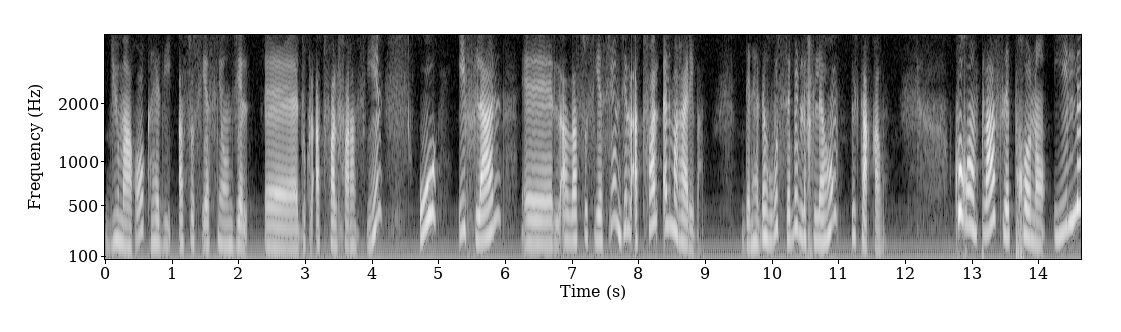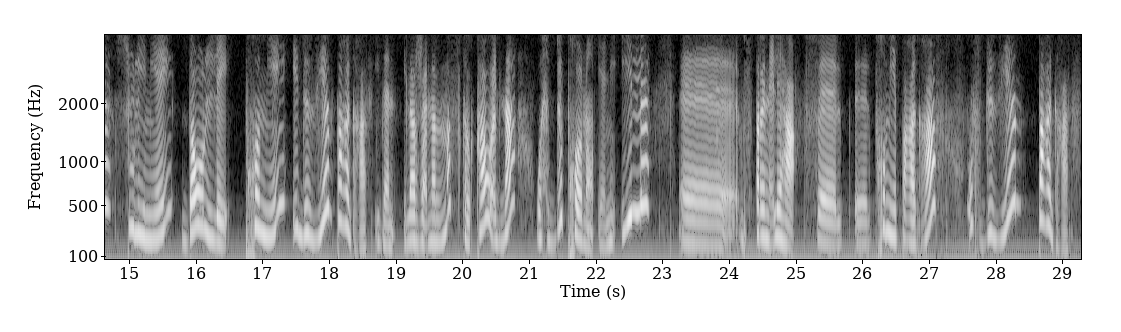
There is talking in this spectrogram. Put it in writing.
دو ماروك هذه اسوسياسيون ديال آه، دوك الأطفال الفرنسيين و إفلان آه، l'association ديال الأطفال المغاربة. اذا هذا هو السبب اللي خلاهم التقاو. que remplacent les pronoms il soulignés dans les premier et deuxième paragraphe اذا إلا رجعنا للنص كنلقاو عندنا واحد deux pronoms يعني il آه مسطرين عليها في ال premier paragraphe وفي ال deuxième paragraphe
